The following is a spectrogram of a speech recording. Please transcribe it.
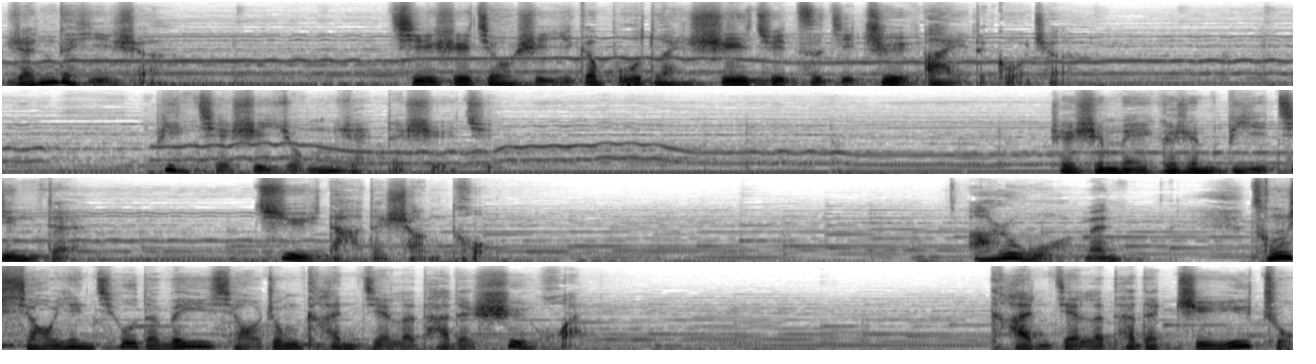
人的一生，其实就是一个不断失去自己挚爱的过程，并且是永远的失去。这是每个人必经的巨大的伤痛。而我们，从小燕秋的微笑中看见了他的释怀。看见了他的执着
